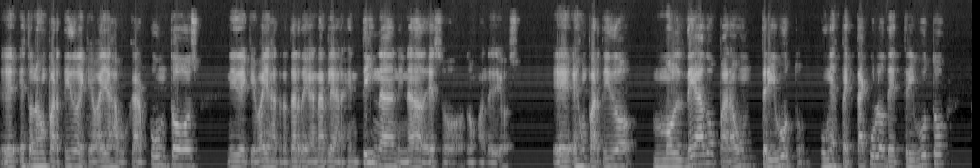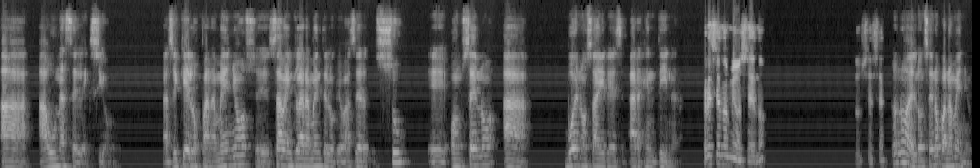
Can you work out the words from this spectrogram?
Eh, esto no es un partido de que vayas a buscar puntos, ni de que vayas a tratar de ganarle a Argentina, ni nada de eso, don Juan de Dios. Eh, es un partido moldeado para un tributo, un espectáculo de tributo a, a una selección. Así que los panameños saben claramente lo que va a ser su eh, onceno a Buenos Aires, Argentina. Pero ese no es mi onceno. No, no, el onceno panameño.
